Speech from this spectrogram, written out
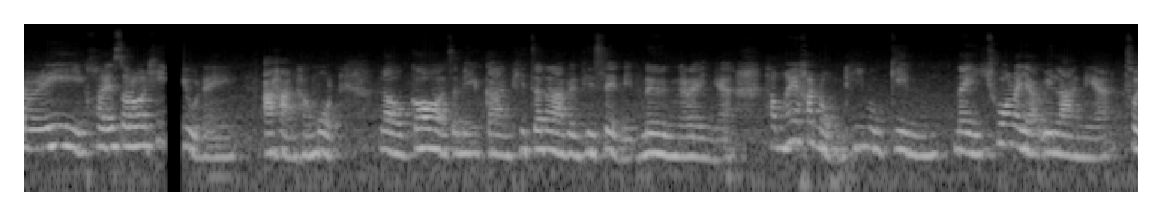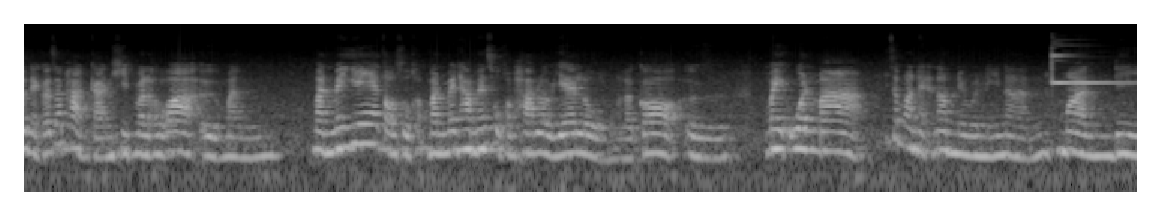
ลอรี่คอเลสเตอรอลที่อยู่ในอาหารทั้งหมด เราก็จะมีการพิจารณาเป็นพิเศษนิดนึงอะไรเงี้ยทำให้ขนมที่มิวกินในช่วงระยะเวลาเนี้ย ส่วนใหญ่ก็จะผ่านการคิดมาแล้วว่า เออมันมันไม่แย่ต่อสุข มันไม่ทำให้สุขภาพเราแย่ลง แล้วก็เออไม่อ้วนมากที่จะมาแนะนำในวันนี้นั้น มันดี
